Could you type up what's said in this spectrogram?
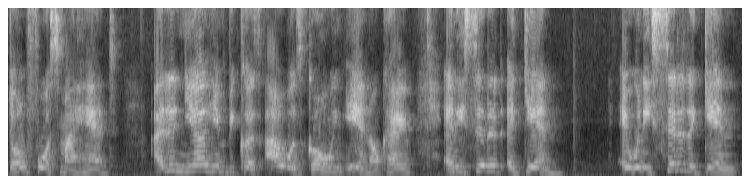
Don't force my hand. I didn't hear him because I was going in, okay? And he said it again. And when he said it again,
